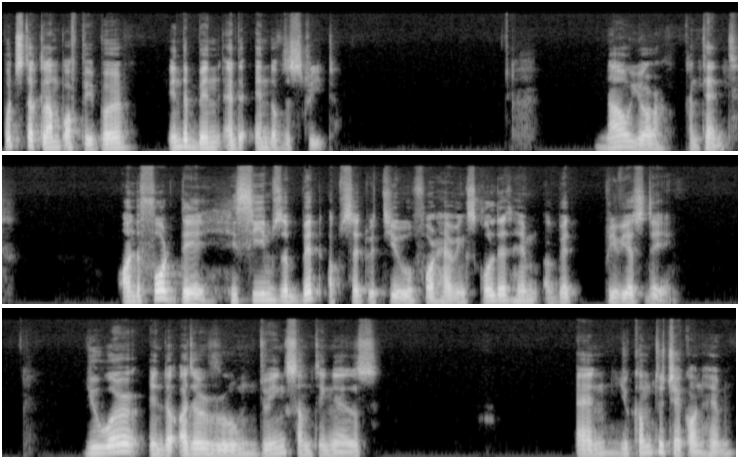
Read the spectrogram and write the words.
puts the clump of paper in the bin at the end of the street. Now you're content. On the fourth day, he seems a bit upset with you for having scolded him a bit previous day. You were in the other room doing something else, and you come to check on him,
